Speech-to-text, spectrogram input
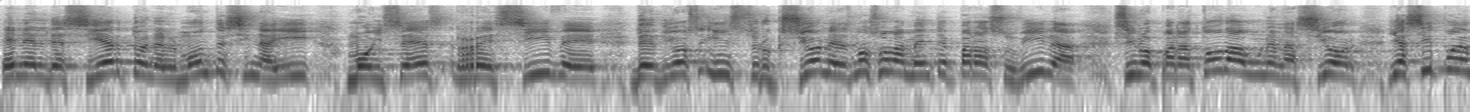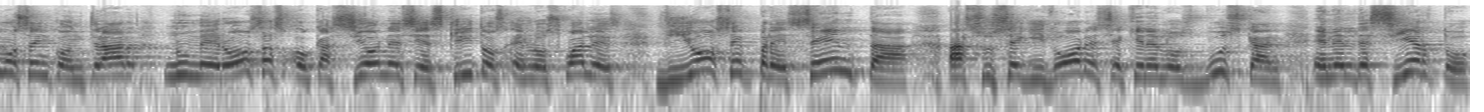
en el desierto, en el monte Sinaí, Moisés recibe de Dios instrucciones, no solamente para su vida, sino para toda una nación. Y así podemos encontrar numerosas ocasiones y escritos en los cuales Dios se presenta a sus seguidores y a quienes los buscan en el desierto,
